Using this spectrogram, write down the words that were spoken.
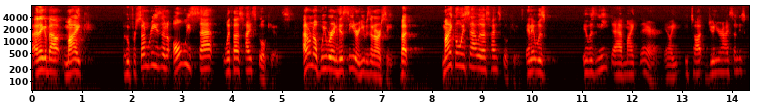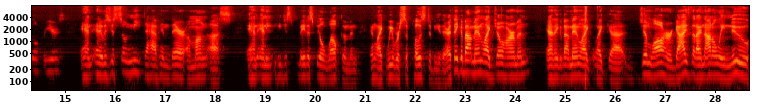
I think about Mike, who for some reason always sat with us high school kids. I don't know if we were in his seat or he was in our seat, but Mike always sat with us high school kids, and it was it was neat to have Mike there. You know, he, he taught junior high Sunday school for years, and, and it was just so neat to have him there among us. And, and he, he just made us feel welcome and, and like we were supposed to be there. I think about men like Joe Harmon, and I think about men like, like uh, Jim Lawher, guys that I not only knew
